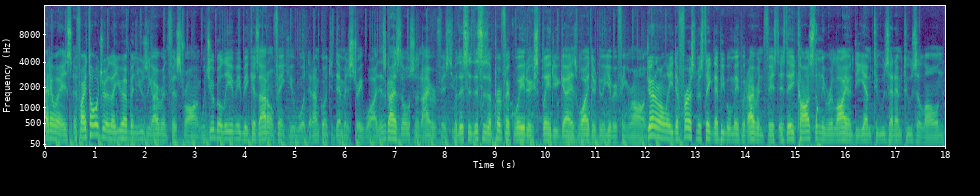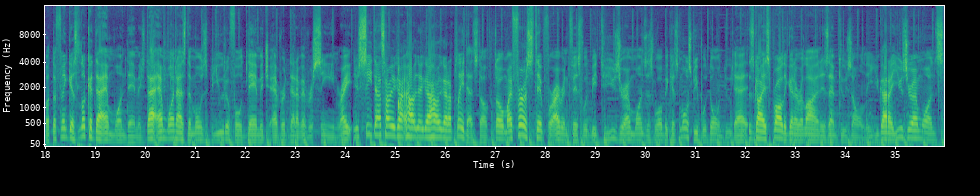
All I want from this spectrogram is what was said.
Anyways, if I told you that you have been using Iron Fist wrong, would you believe me? Because I don't think you would, and I'm going to demonstrate why. This guy's also an Iron Fist, but this is, this is a perfect way to explain to you guys why they're doing everything wrong. Generally, the first mistake that people make with Iron Fist is they constantly rely on the M2s and M2s alone, but the thing is, look at that M1 damage. That M1 has the most beautiful damage ever that I've ever seen, right? You see, that's how you got how you got how you gotta play that stuff. So my first tip for Iron Fist would be to use your M1s as well because most people don't do that. This guy is probably gonna rely on his M2s only. You gotta use your M1s,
